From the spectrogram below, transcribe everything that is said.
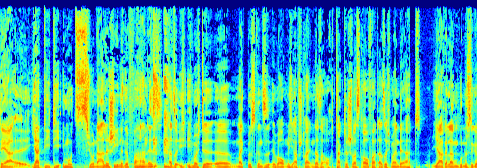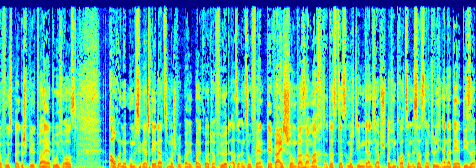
der äh, ja die die emotionale Schiene gefahren ist. Also ich, ich möchte äh, Mike Büskens überhaupt nicht abstreiten, dass er auch taktisch was drauf hat. Also ich meine, der hat jahrelang Bundesliga-Fußball gespielt, war ja durchaus auch in der Bundesliga Trainer, zum Beispiel bei, bei Kräuter Fürth. Also insofern, der weiß schon, was er macht. Das, das möchte ich ihm gar nicht absprechen. Trotzdem ist das natürlich einer, der diese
